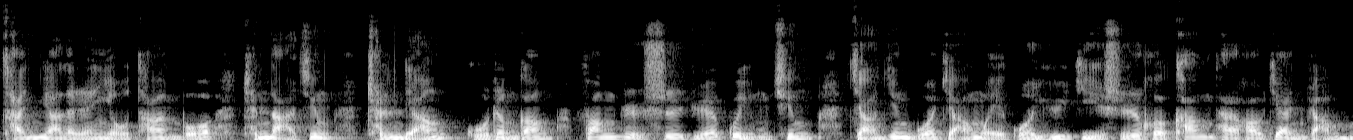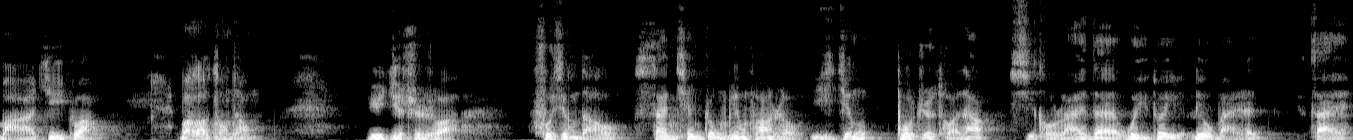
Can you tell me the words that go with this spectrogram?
参加的人有汤恩伯、陈大庆、陈良、谷正刚、方志师爵桂永清、蒋经国、蒋纬国、余济时和康泰号舰长马继壮。报告总统，余济时说。复兴岛三千重兵防守已经布置妥当，西口来的卫队六百人在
